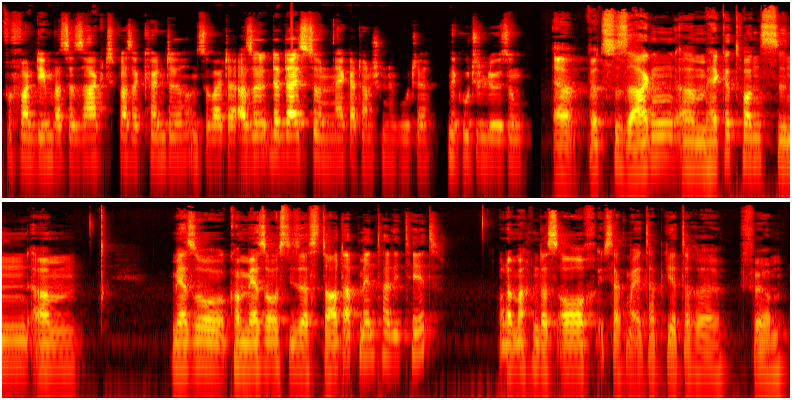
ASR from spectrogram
von dem, was er sagt, was er könnte und so weiter. Also da, da ist so ein Hackathon schon eine gute, eine gute Lösung. Ja, würdest du sagen, ähm, Hackathons sind ähm, mehr so, kommen mehr so aus dieser Startup-Mentalität? Oder machen das auch, ich sag mal, etabliertere Firmen?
